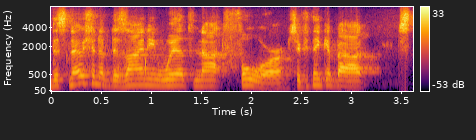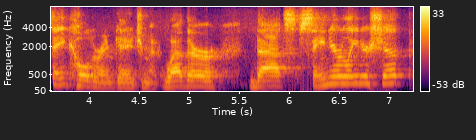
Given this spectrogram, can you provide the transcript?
This notion of designing with, not for. So if you think about stakeholder engagement, whether that's senior leadership,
